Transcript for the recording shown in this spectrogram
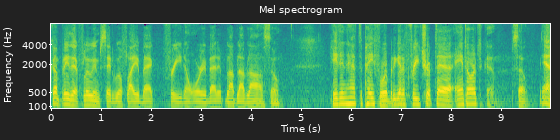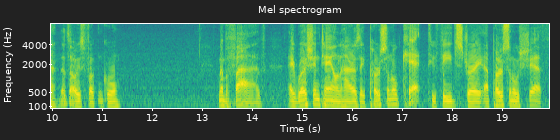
company that flew him said, "We'll fly you back free. Don't worry about it." Blah blah blah. So he didn't have to pay for it, but he got a free trip to Antarctica. So yeah, that's always fucking cool. Number five, a Russian town hires a personal cat to feed stray a personal chef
